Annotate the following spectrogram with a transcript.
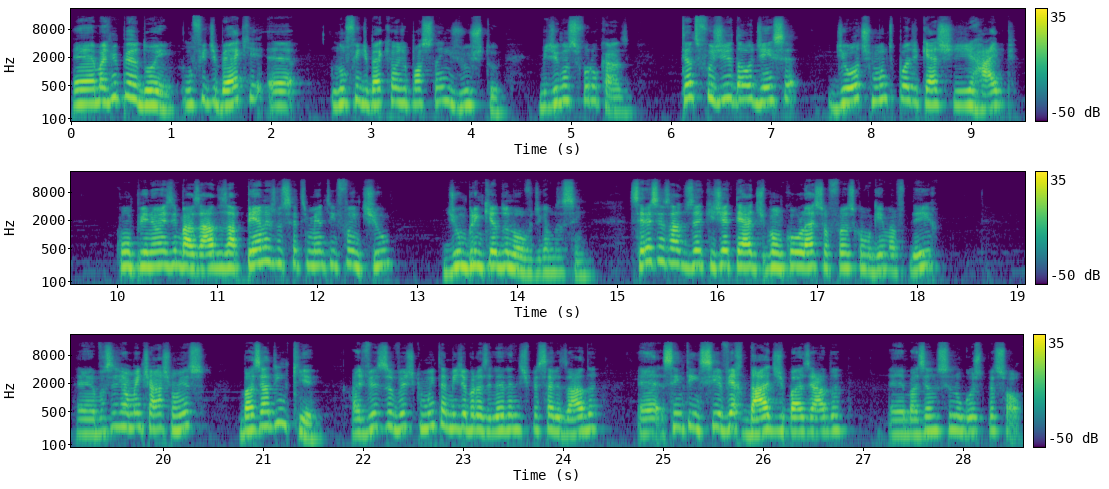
É, mas me perdoem, um feedback, é, no feedback é onde eu posso estar injusto. Me digam se for o caso. Tento fugir da audiência de outros muitos podcasts de hype, com opiniões embasadas apenas no sentimento infantil de um brinquedo novo, digamos assim. Seria sensato dizer que GTA desbancou Last of Us como Game of the Year? É, vocês realmente acham isso? Baseado em quê? Às vezes eu vejo que muita mídia brasileira ainda especializada é, sentencia verdades baseada, é, baseando-se no gosto pessoal.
